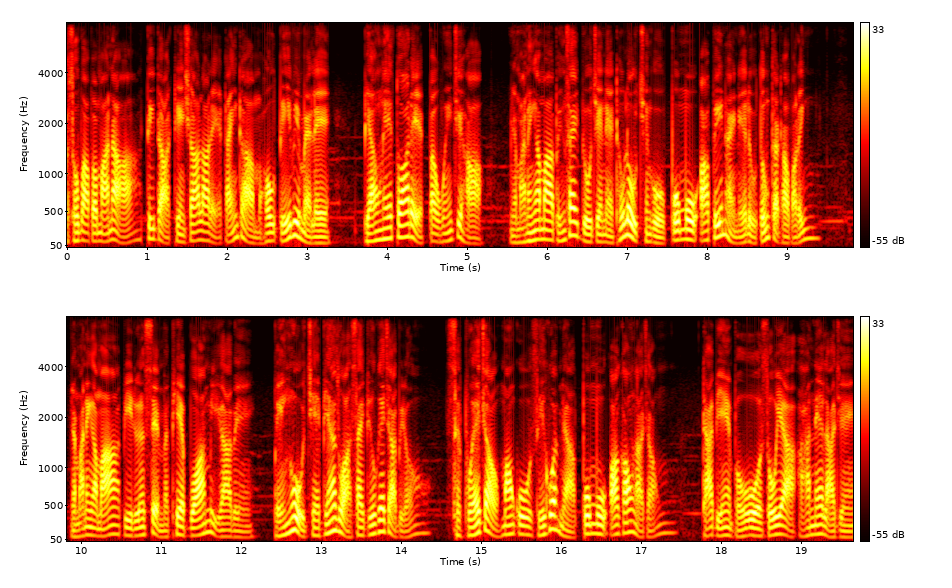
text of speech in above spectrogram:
အဆိုပါပမာဏဟာတိတာတင်ရှားလာတဲ့အတိုင်းအတာမဟုတ်သေးပေမဲ့လည်းပြောင်းလဲသွားတဲ့ပတ်ဝန်းကျင်ဟာမြန်မာနိုင်ငံမှာဘိန်းဆိုင်ပြိုခြင်းနဲ့ထုတ်လုပ်ခြင်းကိုပုံမအားပေးနိုင်တယ်လို့သုံးသပ်ထားပါတယ်။မြန်မာနိုင်ငံမှာပြည်တွင်းစစ်မဖြစ်ပွားမီကပင်ဘိန်းကိုကျေပြန့်စွာစိုက်ပျိုးခဲ့ကြပြီးတော့စစ်ပွဲကြောင့်မှောင်ကိုဈေးကွက်များပုံမအားကောင်းလာကြောင်းဒါပြင်ဘိုးအစိုးရအားနည်းလာခြင်း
